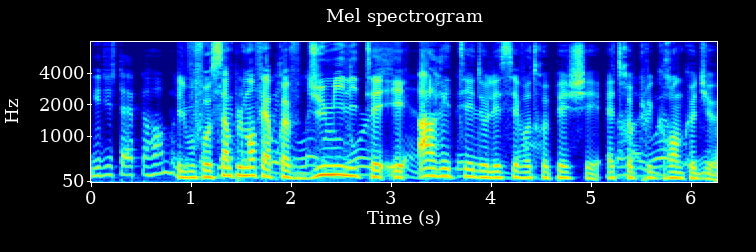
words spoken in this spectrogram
Il vous faut simplement faire preuve d'humilité et arrêter de laisser votre péché être plus grand que Dieu.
